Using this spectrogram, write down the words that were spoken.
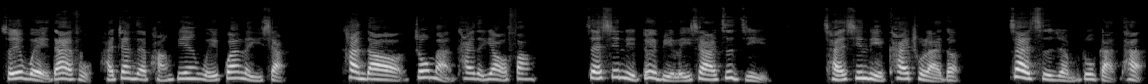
所以韦大夫还站在旁边围观了一下。看到周满开的药方，在心里对比了一下自己才心里开出来的，再次忍不住感叹，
